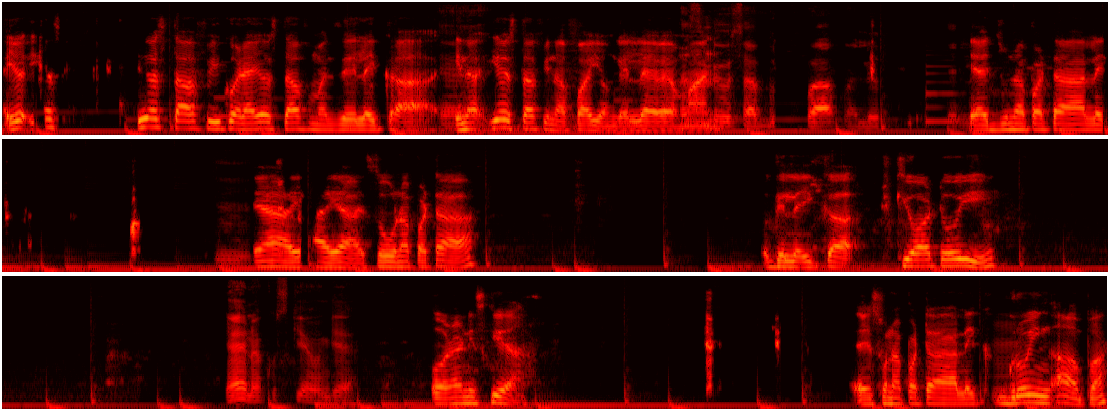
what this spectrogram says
hiyo hiyo- hiyo staff iko na hiyo staff manzee like uh, ina hiyo staff inafaa iongelewe man. ya juu unapata like Mm. yeah, yeah, yeah. so unapata okay like uh, tukiwa watoi Yeah, nakusikia ongea wananisikia eh, so unapata like Mm. growing up ah,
